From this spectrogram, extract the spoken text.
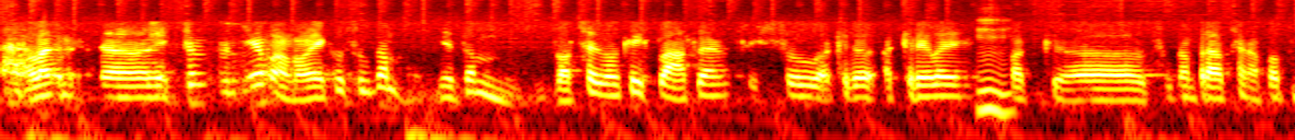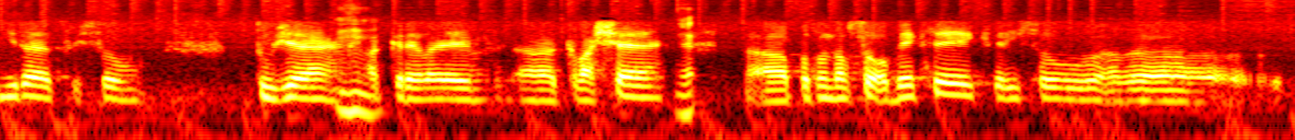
Ale uh, jak jsem zmiňoval, no, jako jsou tam, je tam 20 velkých pláten, což jsou akry, akryly, Mm. pak uh, jsou tam práce na papíře, což jsou tuže, mm. akryly, uh, kvaše, Je. a potom tam jsou objekty, které jsou uh, to jsou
